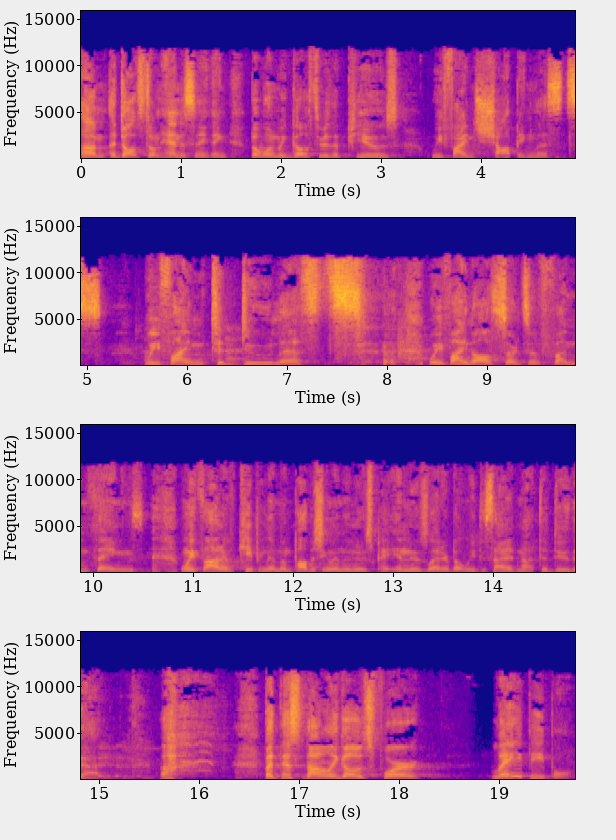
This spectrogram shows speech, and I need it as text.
Um, adults don't hand us anything, but when we go through the pews, we find shopping lists we find to do lists. we find all sorts of fun things. We thought of keeping them and publishing them in the newspa- in newsletter, but we decided not to do that. But this not only goes for lay people.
